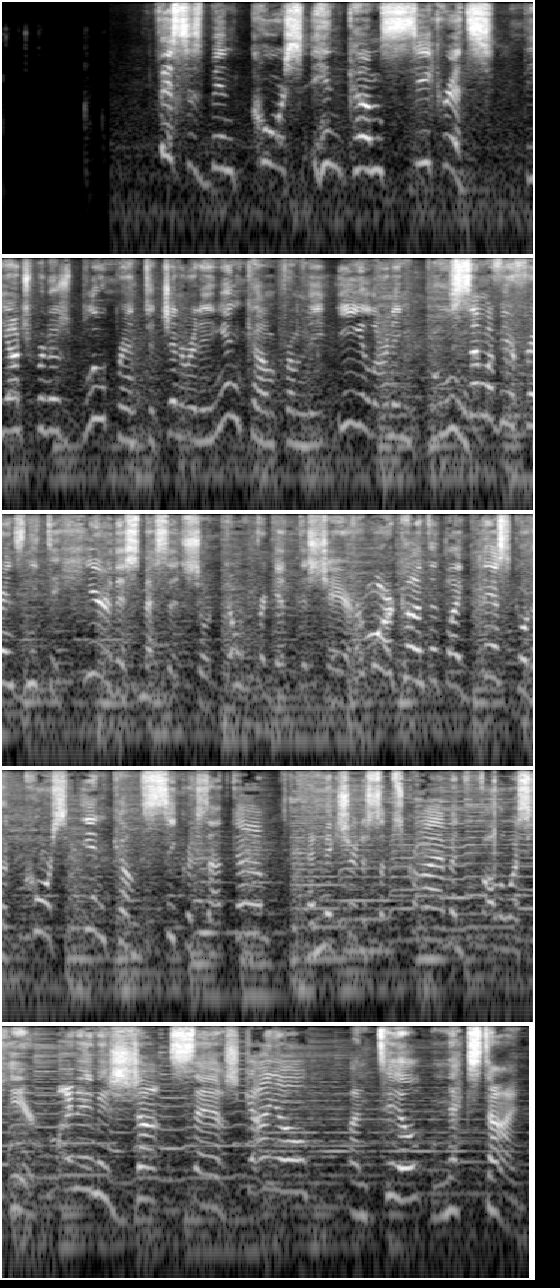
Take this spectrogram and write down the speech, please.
this has been course income secrets the entrepreneur's blueprint to generating income from the e-learning boom. Some of your friends need to hear this message, so don't forget to share. For more content like this, go to CourseIncomeSecrets.com and make sure to subscribe and follow us here. My name is Jean-Serge Gagnon. Until next time.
